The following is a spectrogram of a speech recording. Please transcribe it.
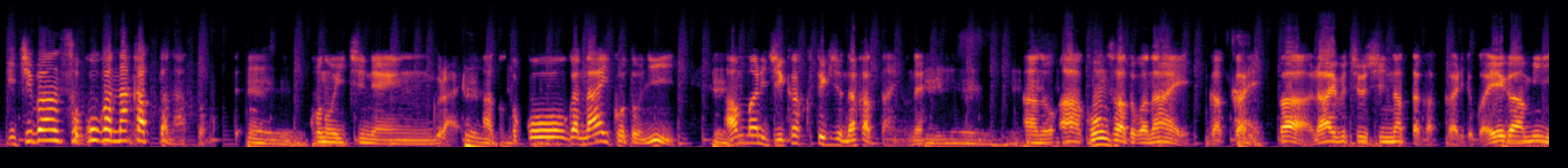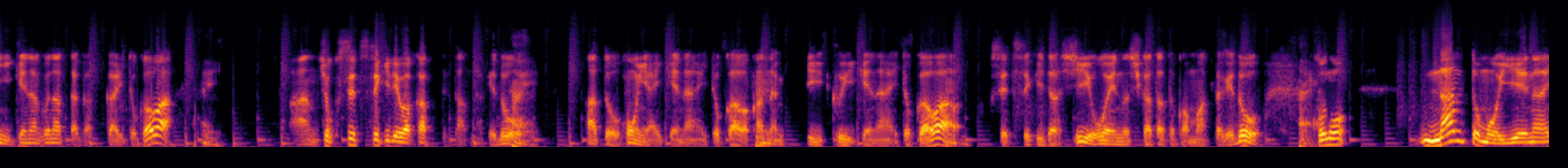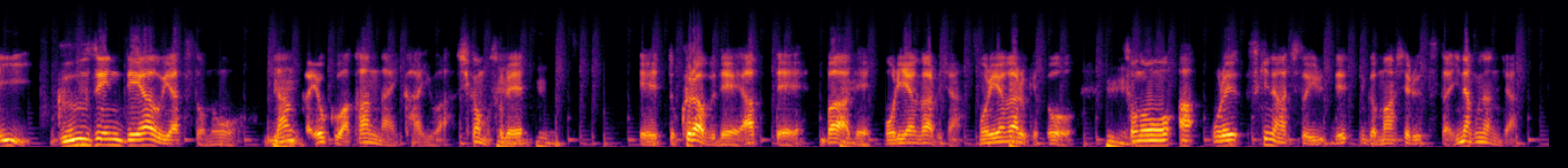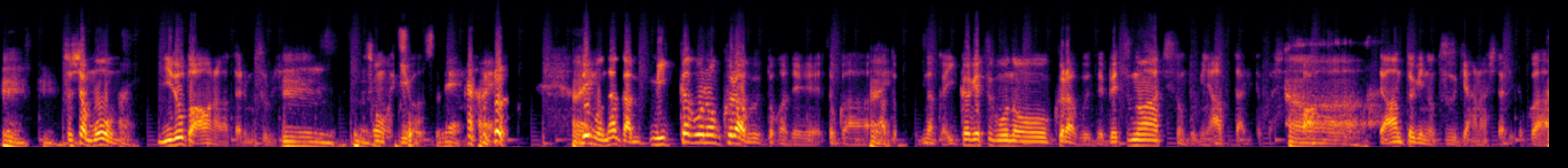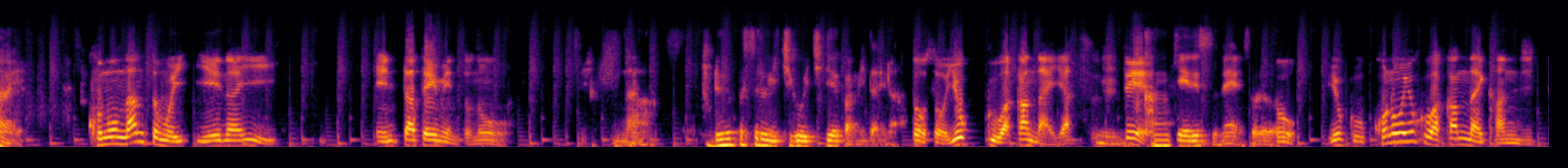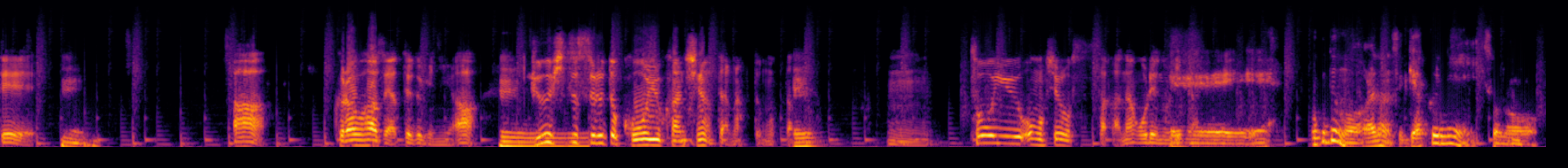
一番そこがなかったなと思って。うん。この1年ぐらい。うんあの、そこがないことに、うん。あんまり自覚的じゃなかったんよね。うん。あの、あコンサートがないがっかりとか、ライブ中止になったがっかりとか、映画見に行けなくなったがっかりとかは、はい。あの直接的で分かってたんだけど、はい。あと本屋行けないとか、わかんない、行く行けないとかは直接的だし、応援の仕方とかもあったけど、はい。この、なんとも言えない偶然出会うやつとの、なんかよくわかんない会話。しかもそれ、うん、えーっと、クラブで会って、バーで盛り上がるじゃん。盛り上がるけど、うん、その、あ、俺好きなアーティストいるでが回してるっつったらいなくなるじゃん。うん。うん。そしたらもうはい二度と会わなかったりもするじゃん。うん。その日はそうですね。はい。はいで、もなんか3日後のクラブとかで、とか、はいあとなんか1ヶ月後のクラブで別のアーティストの時に会ったりとかして、あで、あの時の続き話したりとか、あ。はい。この何とも言えないエンターテインメントの、なループする一期一会感みたいな。そうそう、よくわかんないやつで、関係ですね、それは。そうよく、このよくわかんない感じって、うん。ああ、クラブハウスやってる時に、あ、抽出する。るとこういう感じなんだなって思った。うん。うん。そういう面白さかな、俺の理解。えー僕でもあれなんですよ、逆に、その、お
